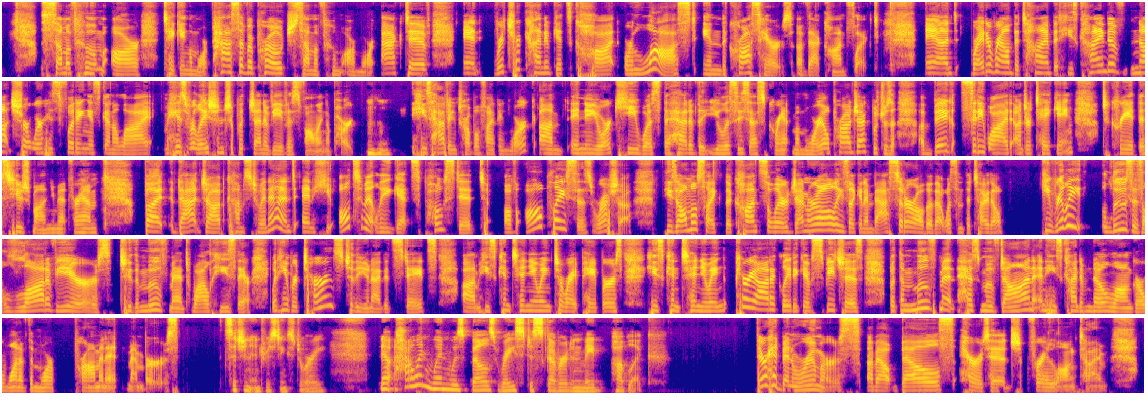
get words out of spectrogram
some of whom are taking a more passive approach, some of whom are more active. And Richard kind of gets caught or lost in the crosshairs of that conflict. And right around the time that he's kind of not sure where his footing is going to lie, his relationship with Genevieve is falling apart. Mm-hmm he's having trouble finding work. Um, in New York, he was the head of the Ulysses S. Grant Memorial Project, which was a, a big citywide undertaking to create this huge monument for him. But that job comes to an end, and he ultimately gets posted to, of all places, Russia. He's almost like the consular general, he's like an ambassador, although that wasn't the title he really loses a lot of years to the movement while he's there. When he returns to the United States, um, he's continuing to write papers, he's continuing periodically to give speeches, but the movement has moved on and he's kind of no longer one of the more prominent members. Such an interesting story. Now, how and when was Belle's race discovered and made public? There had been rumors about Belle's heritage for a long time.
